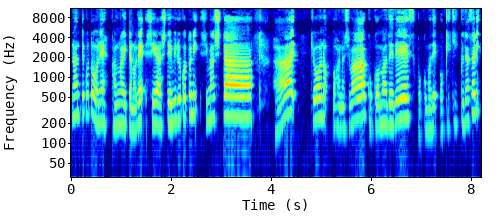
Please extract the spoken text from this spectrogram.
なんてことをね、考えたので、シェアしてみることにしました。はい。今日のお話はここまでです。ここまでお聞きくださり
